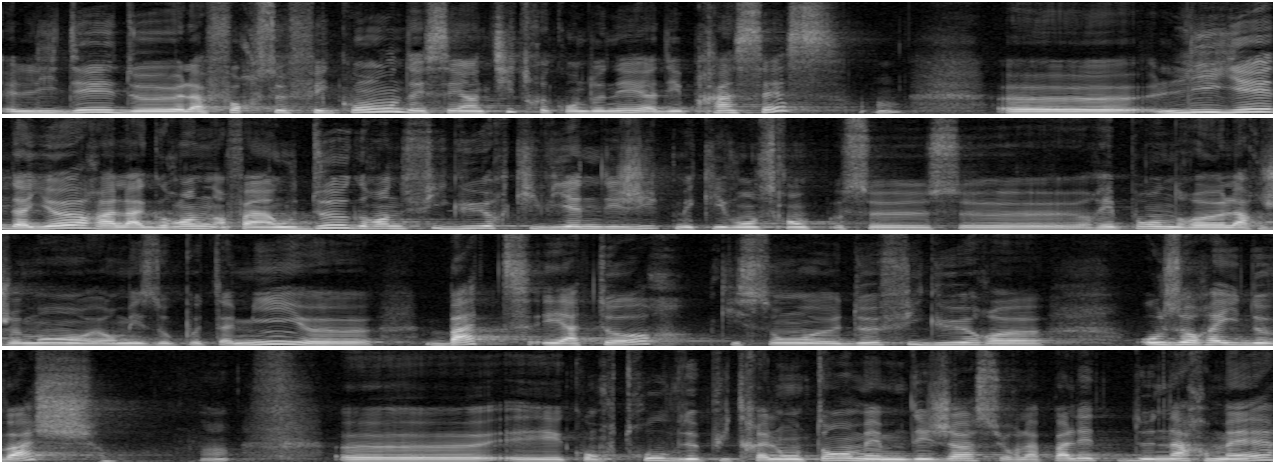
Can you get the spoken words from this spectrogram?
l'idée de la force féconde, et c'est un titre qu'on donnait à des princesses. Hein. Euh, liées d'ailleurs à la grande, enfin, aux deux grandes figures qui viennent d'Égypte mais qui vont se, répondre largement en Mésopotamie, euh, Bat et Hathor, qui sont euh, deux figures aux oreilles de vache. Hein, et qu'on retrouve depuis très longtemps, même déjà sur la palette de Narmer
